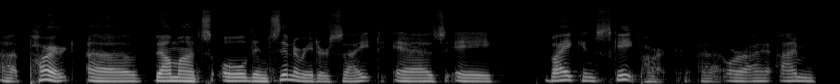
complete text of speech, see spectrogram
uh, part of Belmont's old incinerator site as a bike and skate park, uh, or I, am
